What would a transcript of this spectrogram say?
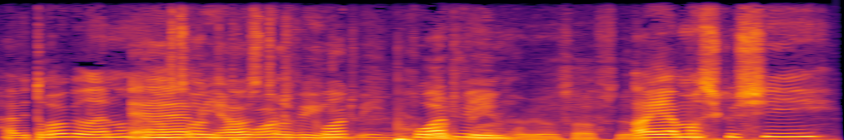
Har vi drukket andet? Ja, vi har også portvin. drukket portvin. Portvin. har vi også haft, ja. Og jeg må skulle sige,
